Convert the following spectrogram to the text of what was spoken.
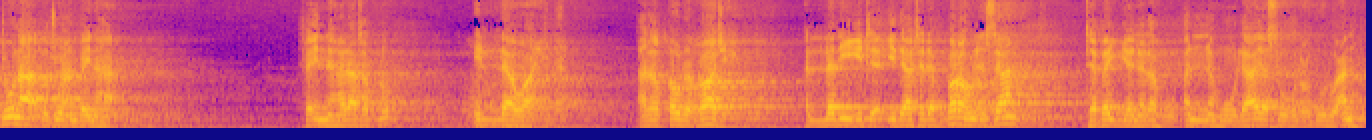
دون رجوع بينها. فإنها لا تطلق إلا واحدة. على القول الراجح الذي إذا تدبره الإنسان تبين له أنه لا يسوغ العدول عنه.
